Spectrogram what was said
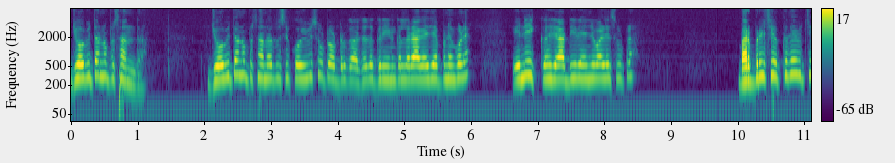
ਜੋ ਵੀ ਤੁਹਾਨੂੰ ਪਸੰਦ ਆ। ਜੋ ਵੀ ਤੁਹਾਨੂੰ ਪਸੰਦ ਆ, ਤੁਸੀਂ ਕੋਈ ਵੀ ਸੂਟ ਆਰਡਰ ਕਰ ਸਕਦੇ ਹੋ। ਗ੍ਰੀਨ ਕਲਰ ਆ ਗਿਆ ਜੀ ਆਪਣੇ ਕੋਲੇ। ਇਹਨੇ 1000 ਦੀ ਰੇਂਜ ਵਾਲੇ ਸੂਟ। ਬਰਬਰੀ ਸਿਲਕ ਦੇ ਵਿੱਚ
